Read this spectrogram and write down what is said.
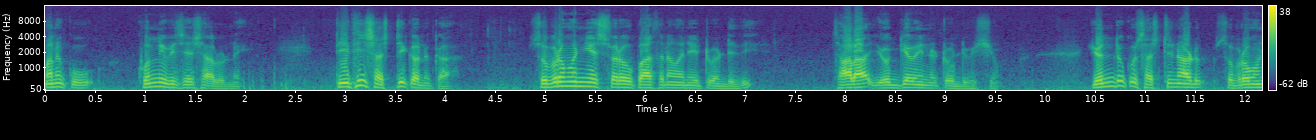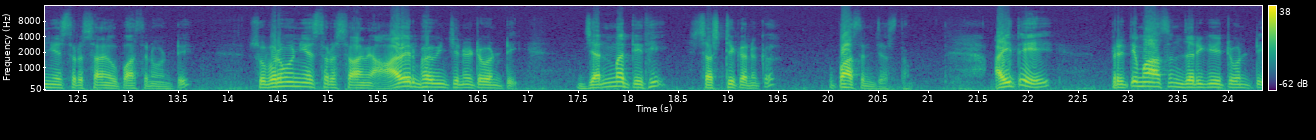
మనకు కొన్ని విశేషాలు ఉన్నాయి తిథి షష్ఠి కనుక సుబ్రహ్మణ్యేశ్వర ఉపాసనం అనేటువంటిది చాలా యోగ్యమైనటువంటి విషయం. ఎందుకు షష్ఠి నాడు సుబ్రహ్మణ్యేశ్వర స్వామి ఉపాసనం అంటే సుబ్రహ్మణ్యేశ్వర స్వామి ఆవిర్భవించినటువంటి జన్మతిథి షష్ఠి కనుక ఉపాసన చేస్తాం. అయితే ప్రతి మాసం జరిగేటువంటి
